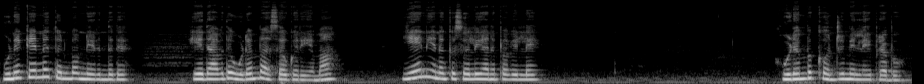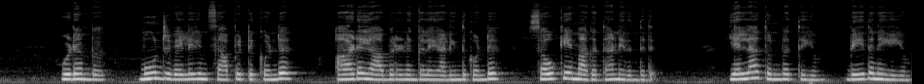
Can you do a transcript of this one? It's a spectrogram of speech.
உனக்கென்ன துன்பம் நேர்ந்தது? ஏதாவது உடம்பு அசௌகரியமா? ஏன் எனக்கு சொல்லி அனுப்பவில்லை? உடம்புக்கு ஒன்றுமில்லை பிரபு. உடம்பு மூன்று வேளையும் சாப்பிட்டு கொண்டு ஆடை ஆபரணங்களை அணிந்து கொண்டு சௌக்கியமாகத்தான் இருந்தது. எல்லா துன்பத்தையும் வேதனையையும்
